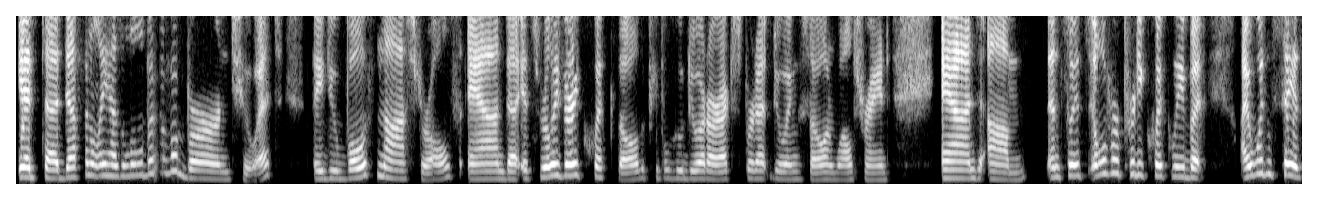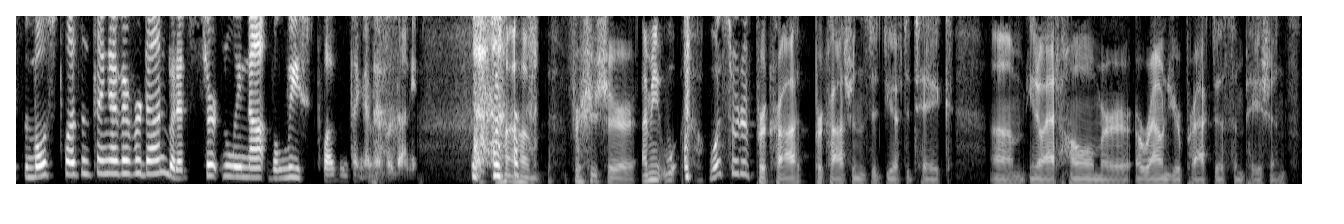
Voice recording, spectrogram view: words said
it uh, definitely has a little bit of a burn to it. They do both nostrils, and uh, it's really very quick though. The people who do it are expert at doing so and well trained, and um, and so it's over pretty quickly. But I wouldn't say it's the most pleasant thing I've ever done, but it's certainly not the least pleasant thing I've ever done. um, for sure. I mean, wh- what sort of precau- precautions did you have to take, um, you know, at home or around your practice and patients?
